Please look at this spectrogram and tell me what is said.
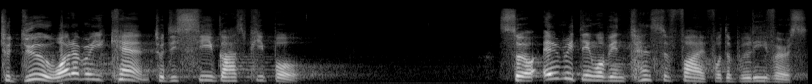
to do whatever he can to deceive God's people. So everything will be intensified for the believers.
